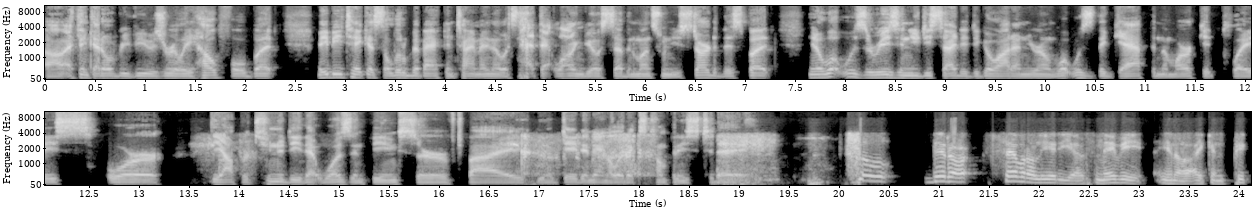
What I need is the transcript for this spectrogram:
uh, I think that overview is really helpful, but maybe take us a little bit back in time. I know it's not that long ago, seven months when you started this, but you know, what was the reason you decided to go out on your own? What was the gap in the marketplace or the opportunity that wasn't being served by you know, data and analytics companies today? So there are several areas. Maybe you know I can pick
